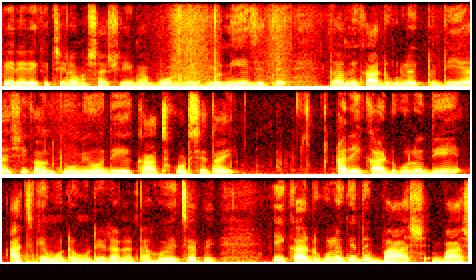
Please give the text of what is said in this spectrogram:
ফেলে রেখেছিল আমার শাশুড়ি মা, বলল এগুলো নিয়ে যেতে। তো আমি কার্ডগুলো একটু দিয়ে আসি, কারণ কি উনি ওদিকে কাজ করছে তাই। আর এই কাঠগুলো দিয়ে আজকে মোটামুটি রান্নাটা হয়ে যাবে। এই কাঠগুলো কিন্তু বাঁশ বাঁশ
